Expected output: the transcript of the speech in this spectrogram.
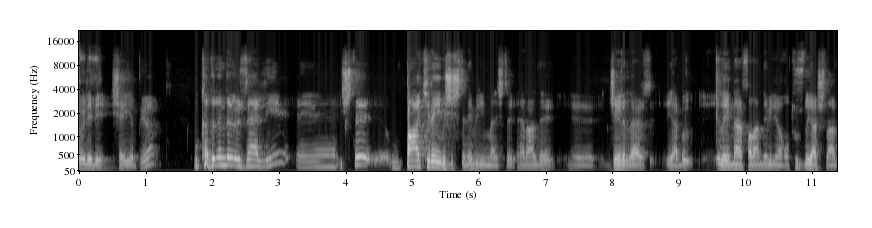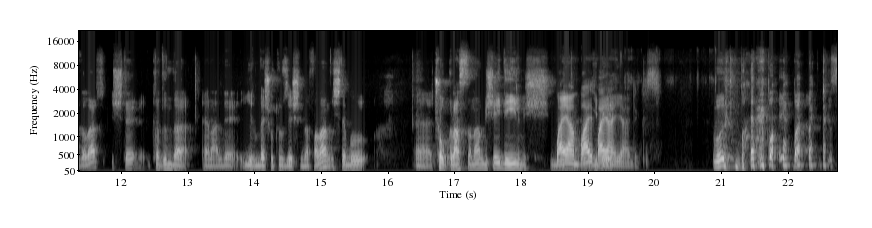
Öyle bir şey yapıyor. Bu kadının da özelliği e, işte bakireymiş işte ne bileyim ben işte herhalde e, Jerry'ler ya bu Elaine'ler falan ne bileyim ben 30'lu yaşlardalar. İşte kadın da herhalde 25-30 yaşında falan. İşte bu e, çok rastlanan bir şey değilmiş. Bayan bay gibi. bayan yani kız. Bu bayağı bayağı bayağı kız.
